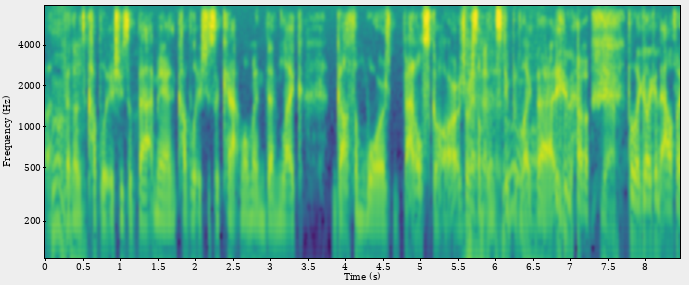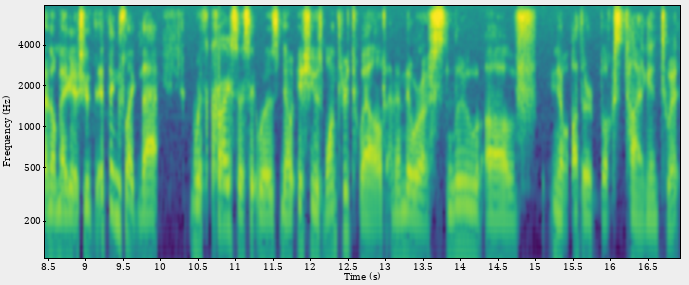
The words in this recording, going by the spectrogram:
Then there was a couple of issues of Batman, a couple of issues of Catwoman, then like Gotham Wars Battle Scars or something stupid like that, you know. Yeah. But like like an Alpha and Omega issue, things like that. With Crisis, it was you know issues one through twelve, and then there were a slew of you know other books tying into it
